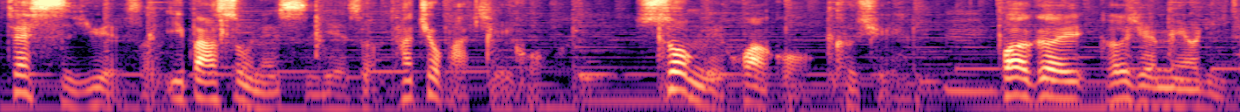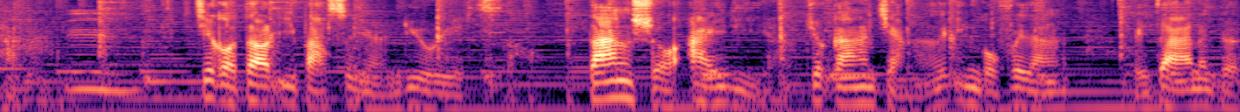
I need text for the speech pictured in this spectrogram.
在十一月的时候，一八四五年十一月的时候，他就把结果送给法国科学院，法国科学院没有理他，嗯，结果到了一八四九年六月的时候，当时艾利啊，就刚刚讲了英国非常伟大那个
